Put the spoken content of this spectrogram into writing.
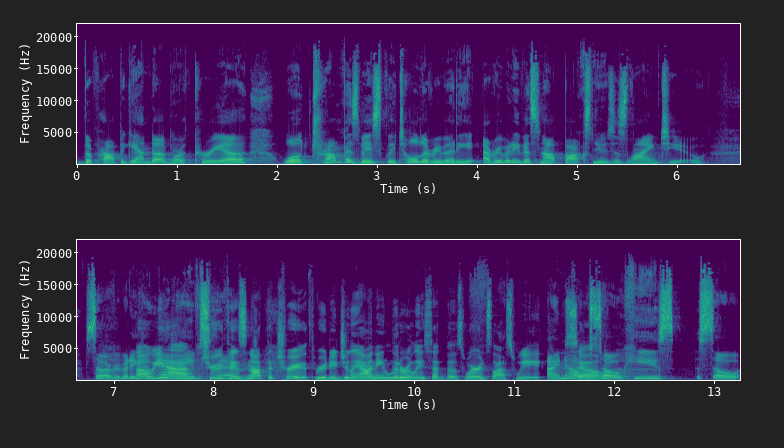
the propaganda of North Korea. Well, Trump has basically told everybody, everybody that's not Fox News is lying to you. So everybody Oh yeah, truth him- is not the truth. Rudy Giuliani literally said those words last week. I know. So, he's so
